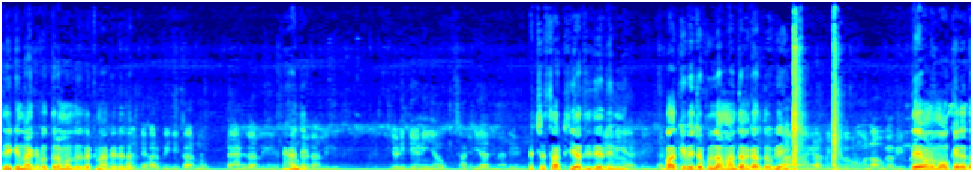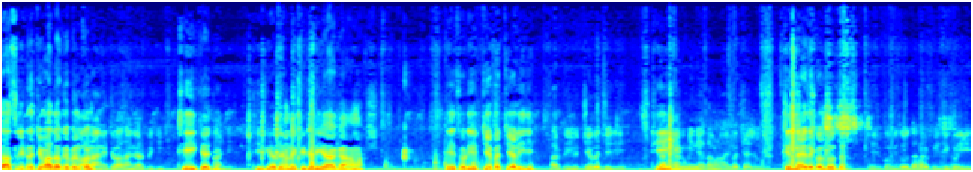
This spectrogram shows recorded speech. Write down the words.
ਤੇ ਕਿੰਨਾ ਕਿ ਪੁੱਤਰਾ ਮੁੱਲ ਰੱਖਣਾ ਫਿਰ ਇਹਦਾ? ਮੁੱਲ ਤੇ ਹਰ ਰੁਪਈਆ ਕਰ ਨੂੰ 65 ਕਰ ਲਈਏ ਹਾਂਜੀ। 70 ਕਰ ਲਈਏ। ਜਿਹੜੀ ਦੇਣੀ ਆ ਉਹ 60000 ਦੀ ਮੈਂ ਦੇਣੀ ਅੱਛਾ 60000 ਦੀ ਦੇ ਦੇਣੀ ਹੈ 60,000 ਰੁਪਈਆ ਬਾਕੀ ਵਿੱਚੋਂ ਖੁੱਲਾ ਮਾਨਤਨ ਕਰ ਦੋਗੇ? ਰੁਪਈਆ ਕੋਈ ਫੋਨ ਲਾਊਗਾ ਵੀਰ ਤੇ ਹੁਣ ਮੌਕੇ ਤੇ 10 ਲੀਟਰ ਚਵਾ ਦੋਗੇ ਚਵਾ ਬਿਲਕੁਲ? ਦਾਂਗੇ ਚਵਾ ਦਾਂਗੇ ਹਰ ਰੁਪਈਆ ਠੀਕ ਹੈ ਜੀ। ਠੀਕ ਹੈ ਤੇ ਹੁਣ ਇੱਕ ਜਿਹੜੀ ਆ ਗਾਂ ਵਾ ਇਹ ਥੋੜੀ ਉੱਚੇ ਬੱਚੇ ਵਾਲੀ ਜੀ। ਹਰ ਰੁਪਈਆ ਉੱਚੇ ਬੱਚੇ ਜੀ। ਠੀਕ ਹੈ। ਮਹੀਨਿਆਂ ਦਾ ਹੋਣਾ ਇਹ ਬੱਚਾ ਜਮਾ ਕਿੰਨਾ ਇਹਦੇ ਕੋਲ ਦੁੱਧ? ਇਹਦੇ ਕੋਲ ਵੀ ਦੁੱਧ ਹਰ ਰੁਪਏ ਜੀ ਕੋਈ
